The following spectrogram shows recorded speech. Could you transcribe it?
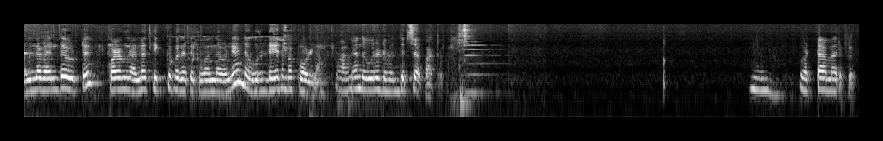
நல்லா வெந்த விட்டு குழம்பு நல்லா திக்கு பதத்துக்கு வந்த உடனே அந்த உருண்டையை நம்ம போடலாம். வாங்க அந்த உருண்டை வெந்துருச்சா பார்க்கலாம். ஒட்டாமல் இருக்குது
